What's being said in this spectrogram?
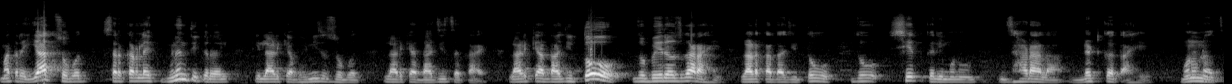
मात्र याच सोबत सरकारला एक विनंती करेल की लाडक्या बहिणीच्या सोबत लाडक्या दाजीचं काय? लाडक्या दाजी तो जो बेरोजगार आहे लाडका दाजी तो जो शेतकरी म्हणून झाडाला लटकत आहे. म्हणूनच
